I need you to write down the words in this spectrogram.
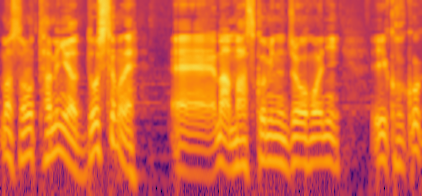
まあ、そのためにはどうしてもねえー、まあ、マスコミの情報に、ここ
